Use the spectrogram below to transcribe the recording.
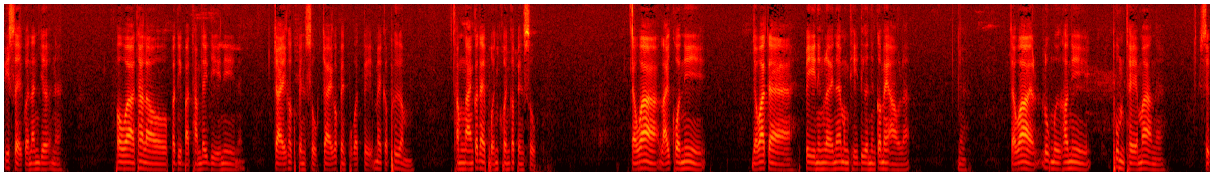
พิเศษกว่านั้นเยอะนะ เพราะว่าถ้าเราปฏิบัติธรรมได้ดีนี่นะใจก็เป็นสุขใจก็เป็นปกติไม่กระเพื่อมทำงานก็ได้ผลคนก็เป็นสุข แต่ว่าหลายคนนี่อย่าว่าแต่ปีหนึ่งเลยนะบางทีเดือนหนึ่งก็ไม่เอาล้วนะแต่ว่าลูกมือเขานี่ทุ่มเทมากนะสิบ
